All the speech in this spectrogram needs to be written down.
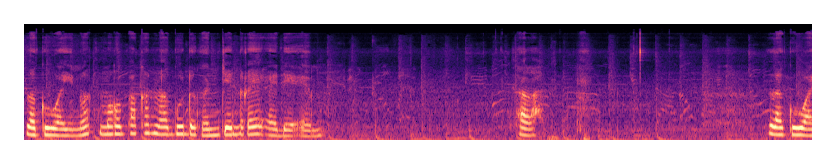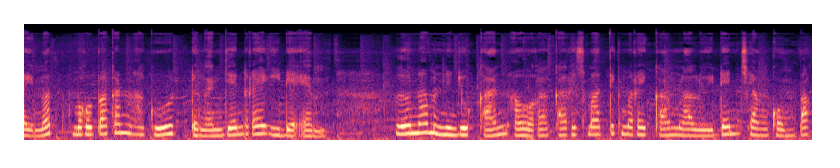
Lagu Why Not merupakan lagu dengan genre EDM. Salah. Lagu Why Not merupakan lagu dengan genre EDM. Luna menunjukkan aura karismatik mereka melalui dance yang kompak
